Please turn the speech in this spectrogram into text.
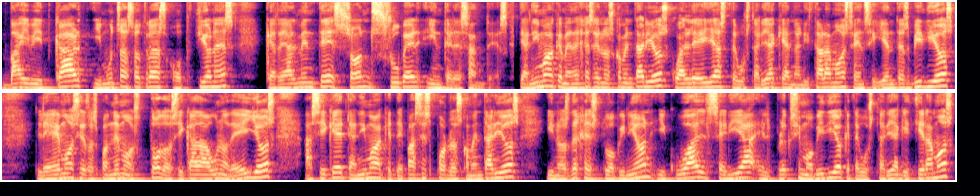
Bybit Card y muchas otras opciones que realmente son súper interesantes. Te animo a que me dejes en los comentarios cuál de ellas te gustaría que analizáramos en siguientes vídeos. Leemos y respondemos todos y cada uno de ellos, así que te animo a que te pases por los comentarios y nos dejes tu opinión y cuál sería el próximo vídeo que te gustaría que hiciéramos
